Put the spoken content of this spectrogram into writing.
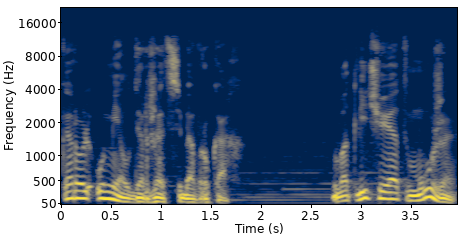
Король умел держать себя в руках. В отличие от мужа,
